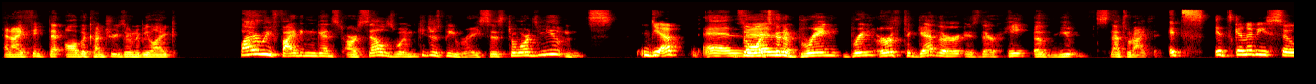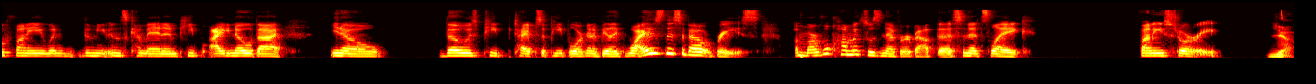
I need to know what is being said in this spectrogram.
and I think that all the countries are going to be like why are we fighting against ourselves when we could just be racist towards mutants? Yep. And So what's going to bring bring Earth together is their hate of mutants. That's what I think. it's it's gonna be so funny when the mutants come in and people I know that, you know, those peop types of people are gonna be like, why is this about race? A Marvel Comics was never about this. And it's like funny story. Yeah.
